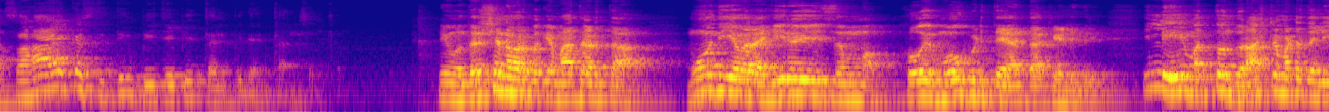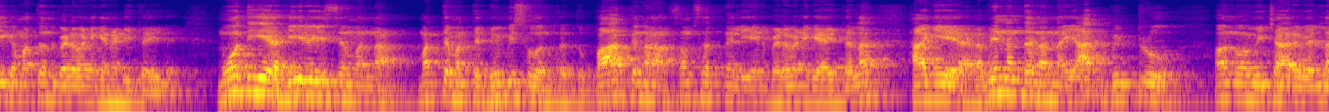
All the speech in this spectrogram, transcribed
ಅಸಹಾಯಕ ಸ್ಥಿತಿಗೆ ಬಿ ಜೆ ಪಿ ತಲುಪಿದೆ ಅಂತ ಅನಿಸುತ್ತೆ. ನೀವು ದರ್ಶನ್ ಅವರ ಬಗ್ಗೆ ಮಾತಾಡ್ತಾ ಮೋದಿಯವರ ಹೀರೋಯಿಸಮ್ ಹೋಗಿ ಹೋಗ್ಬಿಡುತ್ತೆ ಅಂತ ಕೇಳಿದ್ರಿ. ಇಲ್ಲಿ ಮತ್ತೊಂದು ರಾಷ್ಟ್ರ ಮಟ್ಟದಲ್ಲಿ ಈಗ ಮತ್ತೊಂದು ಬೆಳವಣಿಗೆ ನಡೀತಾ ಇದೆ. ಮೋದಿಯ ಹೀರೋಯಿಸಮ್ ಅನ್ನ ಮತ್ತೆ ಮತ್ತೆ ಬಿಂಬಿಸುವಂಥದ್ದು. ಪಾಕ್ನ ಸಂಸತ್ನಲ್ಲಿ ಏನು ಬೆಳವಣಿಗೆ ಆಯ್ತಲ್ಲ? ಹಾಗೆಯೇ ಅಭಿನಂದನನ್ನ ಯಾಕೆ ಬಿಟ್ರು ಅನ್ನುವ ವಿಚಾರವೆಲ್ಲ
